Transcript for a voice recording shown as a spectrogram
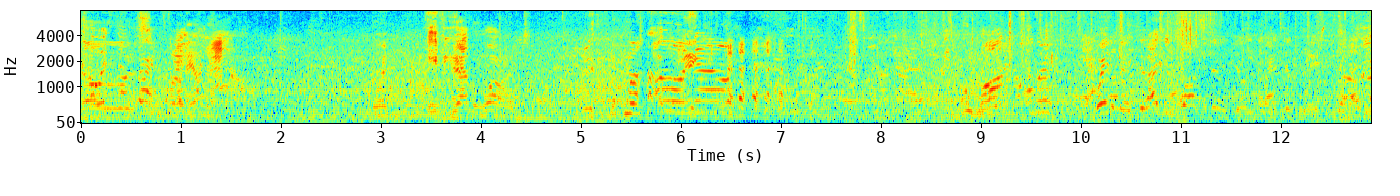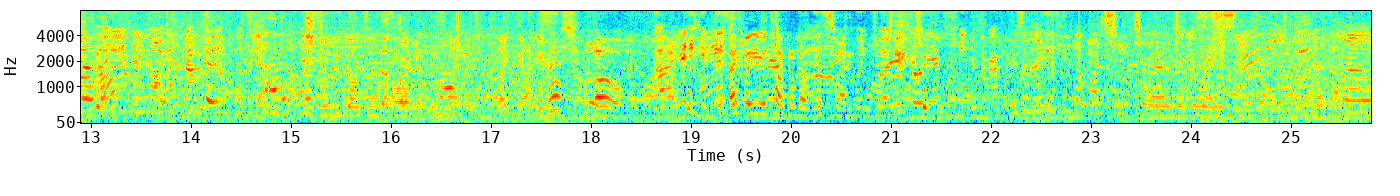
those right now. But if you have a wand, I will Oh make no. a wand holder. Wait a minute, did I just walk into a joke that I just did? That I just That's when you go to. That's where like Oh, I thought you were talking about this one. When Joy was still here, she did the wrap. There's a lady here that wants you to decorate. Hello.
